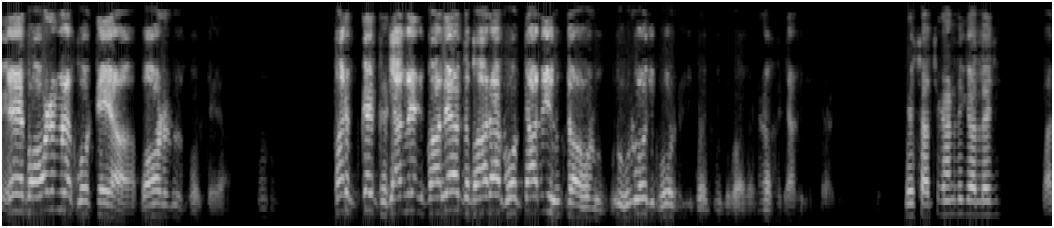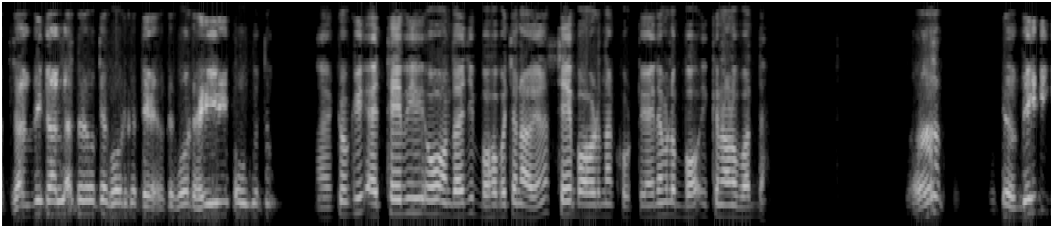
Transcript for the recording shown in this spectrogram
ਇਹ ਬੋੜ ਨਾ ਖੋਟਿਆ ਬੋੜ ਨਾ ਖੋਟਿਆ। ਪਰ ਕੇ ਖਜ਼ਾਨੇ ਚ ਪਾ ਲਿਆ ਦੁਬਾਰਾ ਖੋਟਾ ਨਹੀਂ ਹੁੰਦਾ ਹੁਣ। ਰੋਜ਼ ਖੋਟ ਨਹੀਂ ਪੈਂਦੀ ਦੁਬਾਰਾ ਨਾ ਖਜ਼ਾਨੇ ਇਹ ਸੱਚਖੰਡ ਦੀ ਗੱਲ ਹੈ ਜੀ। ਸੱਚਖੰਡ ਦੀ ਗੱਲ ਹੈ ਫਿਰ ਉੱਥੇ ਖੋਟ ਕਿੱਥੇ? ਉੱਥੇ ਖੋਟ ਹੈ ਹੀ ਨਹੀਂ ਪਊ ਤੂੰ ਹਾਂ, ਕਿਉਂਕਿ ਇੱਥੇ ਵੀ ਉਹ ਆਉਂਦਾ ਜੀ ਬਹੁ ਬਚਨ ਆ ਰਿਹਾ ਨਾ। ਸੇ ਬੋਹੜ ਨਾ ਖੋਟਿਆ ਇਹਦਾ ਮਤਲਬ ਇੱਕ ਨਾਲੋਂ ਵੱਧ। ਹੈ ਹਾਂ ਉੱਥੇ ਹੁੰਦੇ ਹੀ ਨਹੀਂ।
